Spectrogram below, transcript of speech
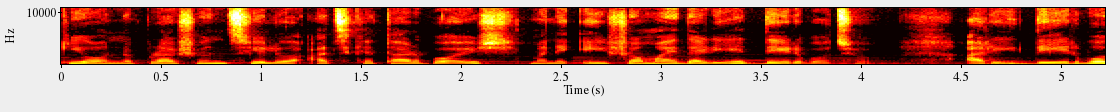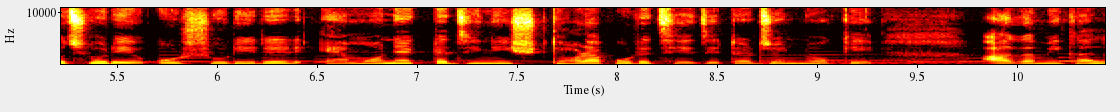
কি অন্নপ্রাশন ছিল, আজকে তার বয়স মানে এই সময় দাঁড়িয়ে দেড় বছর। আর এই দেড় বছরে ওর শরীরের এমন একটা জিনিস ধরা পড়েছে, যেটার জন্য ওকে আগামীকাল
